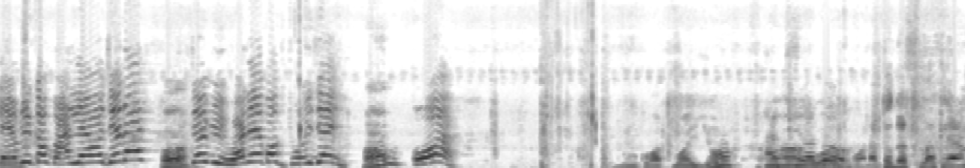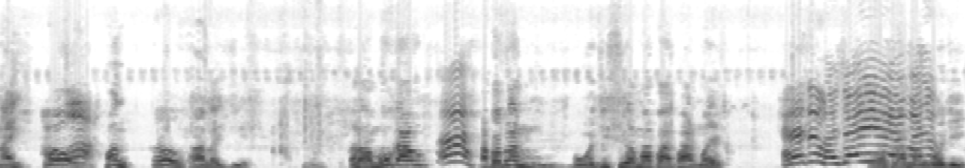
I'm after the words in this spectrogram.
લેબરી કા બાર લેવા છે ને હા. તે ભીવાને કોક જોઈ જાય. હા? ઓ. હું કોટમાં આવી ગયો સાચી તો દસ લાખ લેવાના હા લઈ જઈએ. અને હું કહું? આ આપણે પેલા બોજી સિવામાં પા ભાર એક. એને તો લઈ જાય હવે પેલા મંગોજી.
